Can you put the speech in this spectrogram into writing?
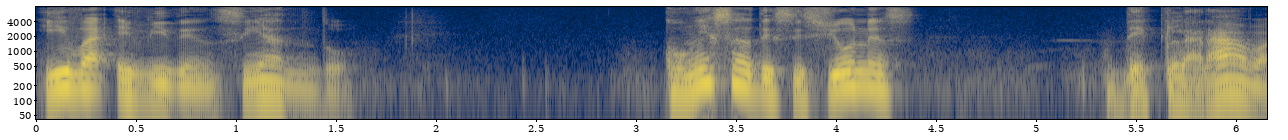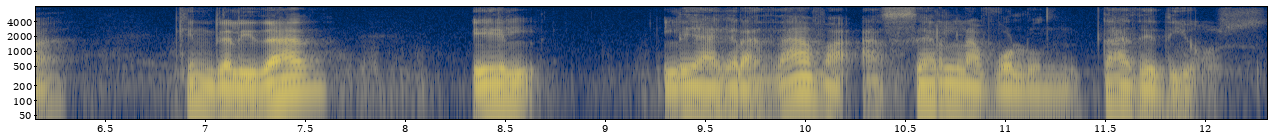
iba evidenciando. Con esas decisiones declaraba que en realidad él le agradaba hacer la voluntad de Dios.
